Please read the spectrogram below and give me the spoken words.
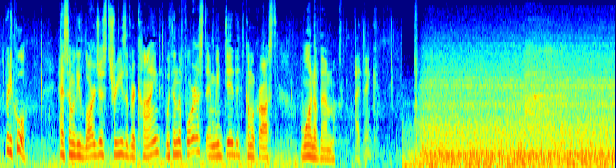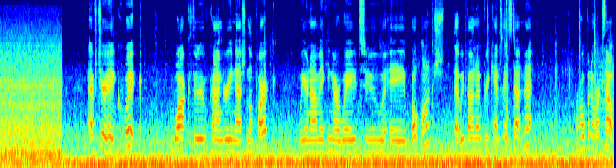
It's pretty cool has some of the largest trees of their kind within the forest, and we did come across one of them, I think. After a quick walk through Congaree National Park, we are now making our way to a boat launch that we found on freecampsites.net. We're hoping it works out.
